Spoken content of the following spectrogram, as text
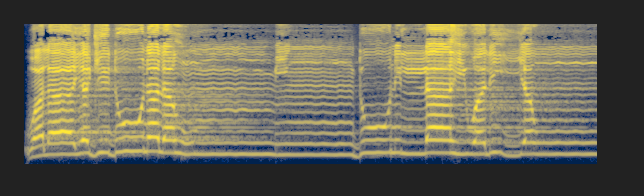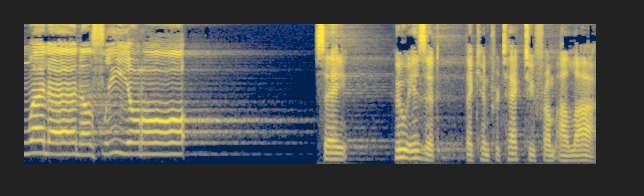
ولا يجدون لهم من دون الله وليا ولا نصيرا Say, who is it that can protect you from Allah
